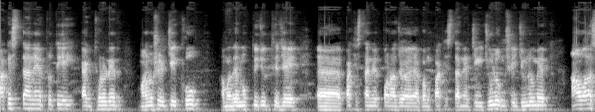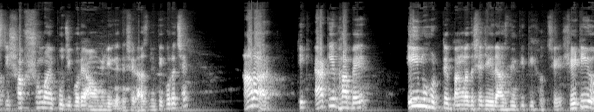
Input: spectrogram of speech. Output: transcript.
পাকিস্তানের প্রতি এক ধরনের মানুষের যে ক্ষোভ, আমাদের মুক্তিযুদ্ধে যে পাকিস্তানের পরাজয় এবং পাকিস্তানের যে জুলুম, সেই জুলুমের আওয়াজটি সবসময় পুঁজি করে আওয়ামী লীগ দেশে রাজনীতি করেছে। আবার ঠিক একইভাবে এই মুহূর্তে বাংলাদেশে যে রাজনীতিটি হচ্ছে, সেটিও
